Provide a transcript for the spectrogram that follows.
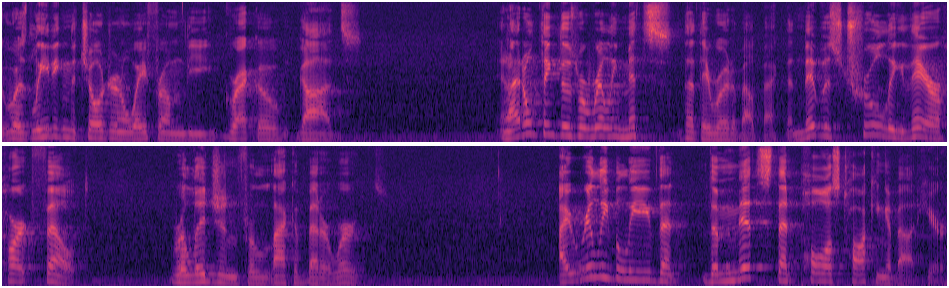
was leading the children away from the Greco gods. And I don't think those were really myths that they wrote about back then. It was truly their heartfelt religion, for lack of better words. I really believe that the myths that Paul is talking about here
